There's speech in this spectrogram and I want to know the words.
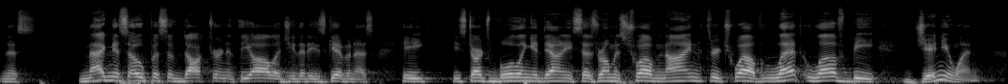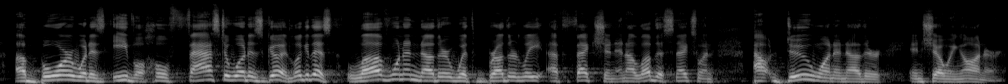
in this magnus opus of doctrine and theology that he's given us. He, he starts boiling it down. He says, Romans 12, 9 through 12, let love be genuine. Abhor what is evil, hold fast to what is good. Look at this. Love one another with brotherly affection. And I love this next one. Outdo one another in showing honor.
